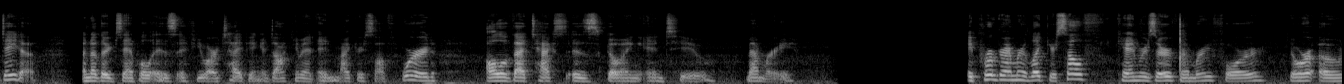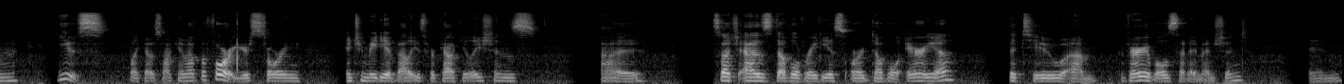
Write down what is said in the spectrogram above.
data. Another example is if you are typing a document in Microsoft Word, all of that text is going into memory. A programmer like yourself can reserve memory for your own use. Like I was talking about before, you're storing intermediate values for calculations, uh, such as double radius or double area, the two um, variables that I mentioned in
